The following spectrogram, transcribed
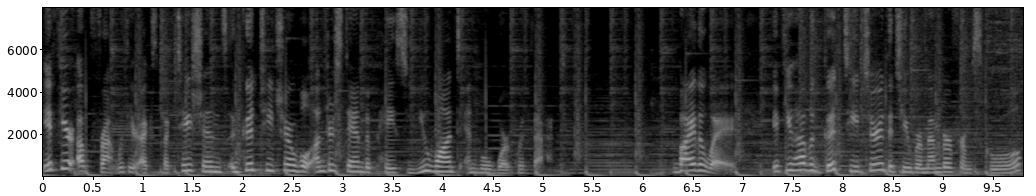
If you're upfront with your expectations, a good teacher will understand the pace you want and will work with that. By the way, if you have a good teacher that you remember from school,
